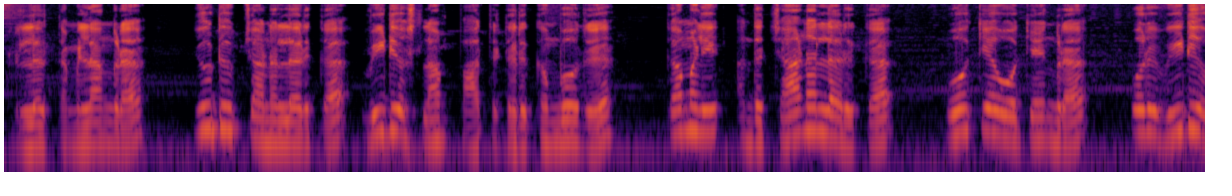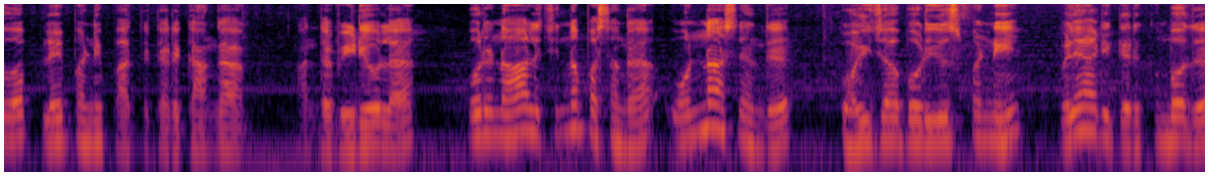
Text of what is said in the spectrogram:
த்ரில்லர் தமிழாங்கிற யூடியூப் சேனல்ல இருக்க வீடியோஸ்லாம் பார்த்துட்டு இருக்கும்போது கமலி அந்த சேனல்ல இருக்க ஓகே ஓகேங்கிற ஒரு வீடியோவை ப்ளே பண்ணி பார்த்துட்டு இருக்காங்க. அந்த வீடியோவில் ஒரு நாலு சின்ன பசங்க ஒன்றா சேர்ந்து ஒய்ஜா போர்டு யூஸ் பண்ணி விளையாடிட்டு இருக்கும்போது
